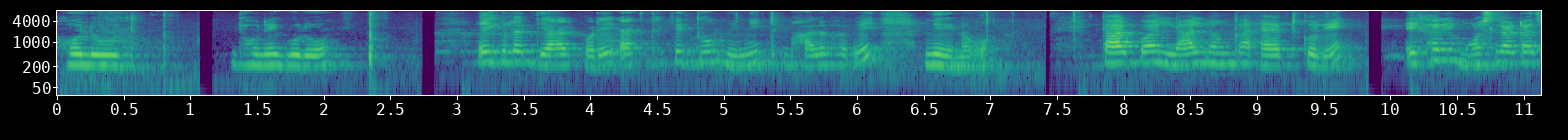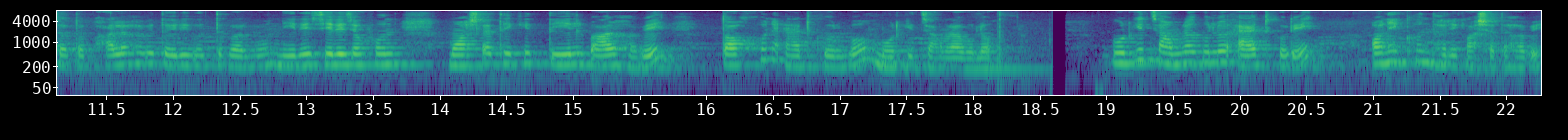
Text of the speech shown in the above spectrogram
হলুদ, ধনে গুঁড়ো। এইগুলো দেওয়ার পরে এক থেকে দু মিনিট ভালোভাবে নেড়ে নেব। তারপর লাল লঙ্কা অ্যাড করে এখানে মশলাটা যত ভালোভাবে তৈরি করতে পারব, নেড়ে চেড়ে যখন মশলা থেকে তেল বার হবে, তখন অ্যাড করব মুরগির চামড়াগুলো। মুরগির চামড়াগুলো অ্যাড করে অনেকক্ষণ ধরে কষাতে হবে।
